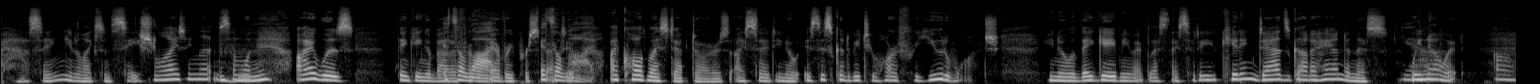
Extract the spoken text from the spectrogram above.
passing, you know, like sensationalizing that in some way. Mm-hmm. I was thinking about. It's it a from lot. every perspective. It's a lot. I called my stepdaughters. I said, you know, is this going to be too hard for you to watch? You know, they gave me my blessing. I said, are you kidding? Dad's got a hand in this. We know it. Oh.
